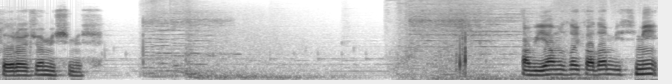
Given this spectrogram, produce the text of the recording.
zor hocam işimiz. Abi yanımızdaki adam ismi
